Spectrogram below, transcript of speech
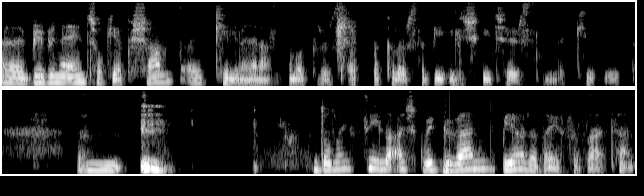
birbirine en çok yakışan kelimeler aslında bakılırsa, bakılırsa bir ilişki içerisindeki. Dolayısıyla aşk ve güven bir aradaysa zaten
